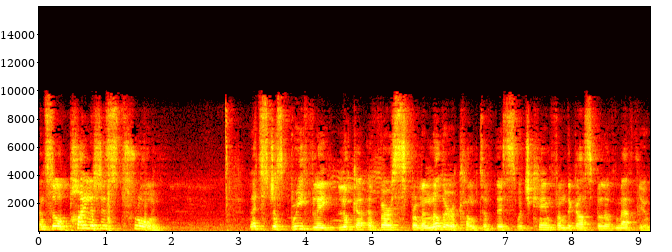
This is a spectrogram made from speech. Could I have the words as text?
And so Pilate is thrown. Let's just briefly look at a verse from another account of this, which came from the Gospel of Matthew.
